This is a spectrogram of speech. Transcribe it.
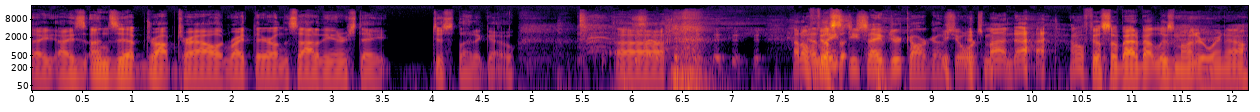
I, I unzipped, dropped trowel, and right there on the side of the interstate, just let it go. Uh, I don't At feel least so, you saved your cargo shorts. Mine died. I don't feel so bad about losing my underwear now.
